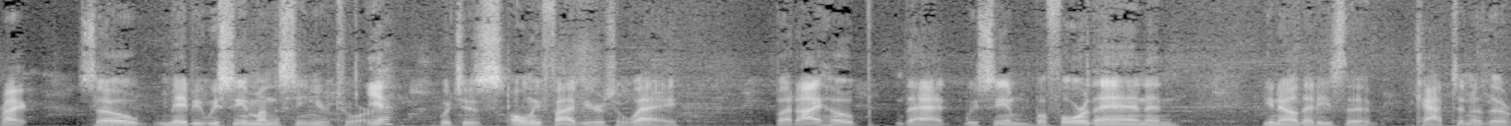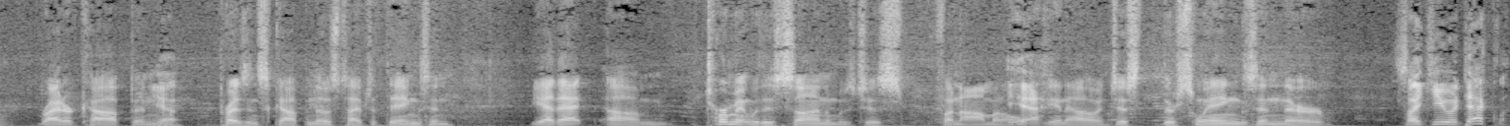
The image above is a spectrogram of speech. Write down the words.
Right. So maybe we see him on the senior tour. Yeah. Which is only five years away. But I hope that we see him before then and, you know, that he's the captain of the Ryder Cup and Yeah. President's Cup and those types of things. And, yeah, that um, tournament with his son was just phenomenal. Yeah. You know, and just their swings and their. It's like you and Declan.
